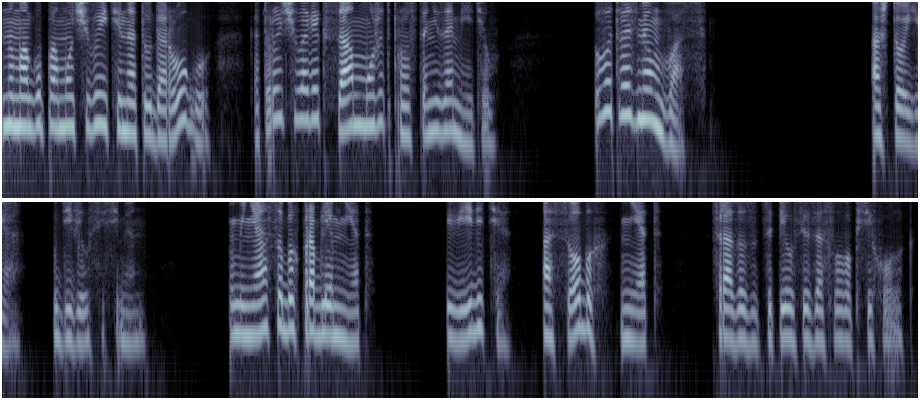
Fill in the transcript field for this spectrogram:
но могу помочь выйти на ту дорогу, которую человек сам, может, просто не заметил. Вот возьмем вас — «А что я?» — удивился Семён. «У меня особых проблем нет». «Видите? Особых нет», — сразу зацепился за слово психолог.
